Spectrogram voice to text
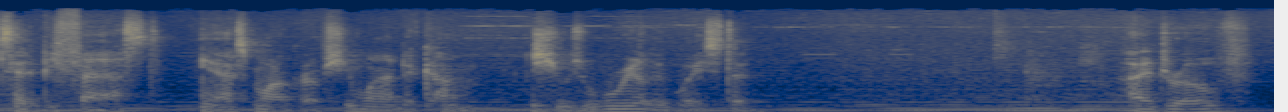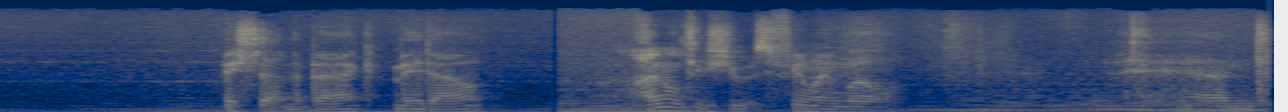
Said it'd be fast. He asked Margaret if she wanted to come. She was really wasted. I drove. They sat in the back, made out. I don't think she was feeling well. And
